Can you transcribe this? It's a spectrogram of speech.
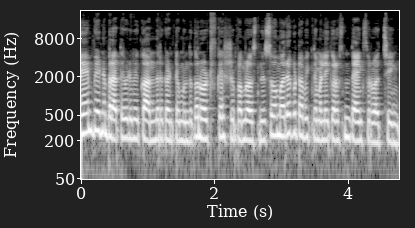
మేము పెట్టిన ప్రతి వీడియో మీకు అందరికంటే ముందుగా నోటిఫికేషన్ రూపంలో వస్తుంది. సో మరొక టాపిక్ మళ్ళీ కలుస్తుంది థ్యాంక్స్ ఫర్ వాచింగ్.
